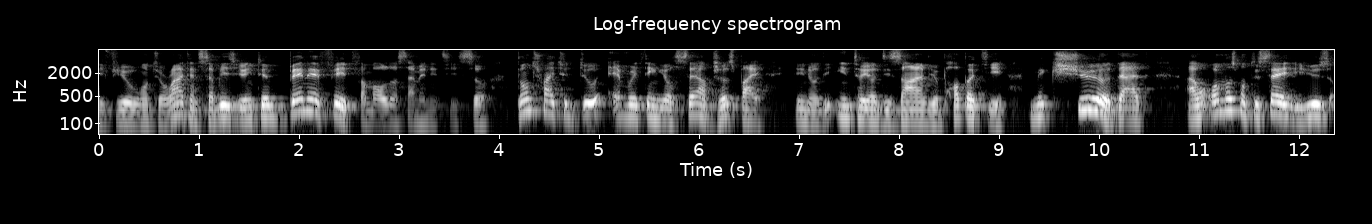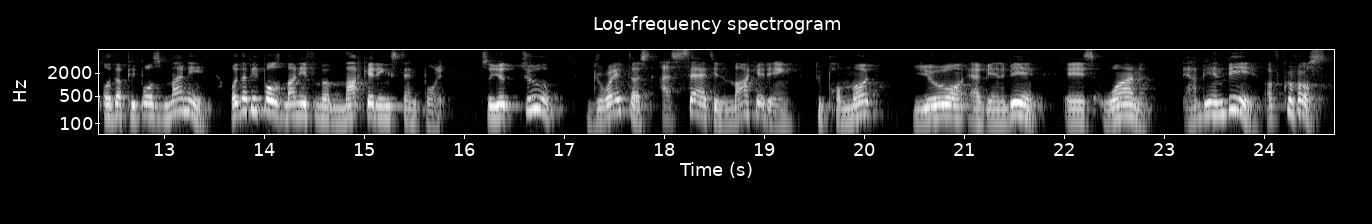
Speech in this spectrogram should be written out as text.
if you want to rent and sublease, you're going to benefit from all those amenities. So don't try to do everything yourself just by you know the interior design of your property. Make sure that I almost want to say use other people's money, other people's money from a marketing standpoint. So your two greatest assets in marketing to promote your Airbnb is one Airbnb, of course.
